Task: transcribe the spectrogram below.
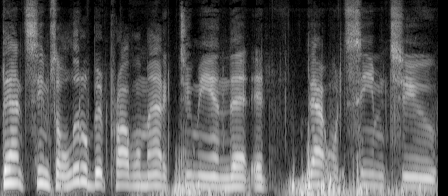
that seems a little bit problematic to me and that it that would seem to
